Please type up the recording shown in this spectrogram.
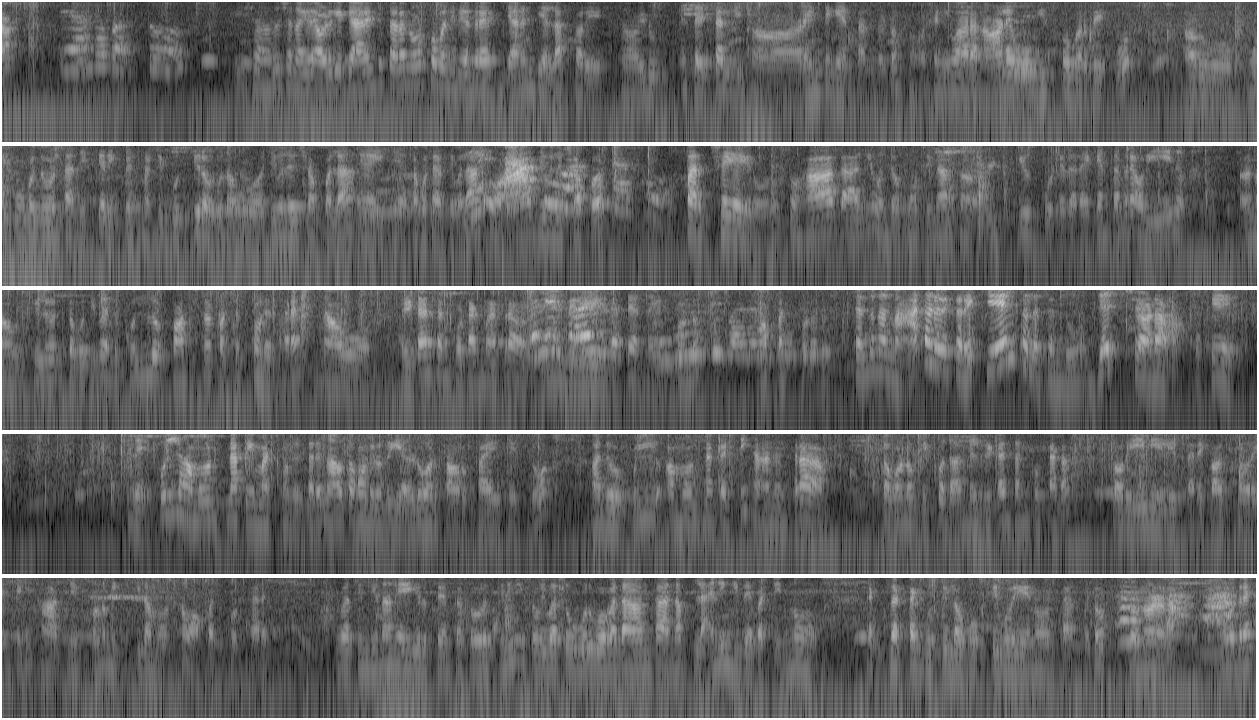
ಈ ಸರನು ಚೆನ್ನಾಗಿದೆ. ಅವಳಿಗೆ ಗ್ಯಾರಂಟಿ ಸರ ನೋಡ್ಕೊ ಬಂದಿದೆ ಅಂದರೆ ಗ್ಯಾರಂಟಿ ಅಲ್ಲ ಸಾರಿ ಇದು ಸೆಟ್ಟಲ್ಲಿ ರೆಂಟಿಗೆ ಅಂತ ಅಂದ್ಬಿಟ್ಟು. ಶನಿವಾರ ನಾಳೆ ಹೋಗಿ ಇಸ್ಕೋ ಬರಬೇಕು. ಅವರು ಊರಿಗೆ ಹೋಗೋದು ಅಂತ ಅಂದಿದ್ದಕ್ಕೆ ರಿಕ್ವೆಸ್ಟ್ ಮಾಡಿದ್ವಿ. ಗೊತ್ತಿರೋರು, ನಾವು ಜ್ಯುವೆಲರಿ ಶಾಪಲ್ಲ ಇದೆ, ತಗೋತಾ ಇರ್ತೀವಲ್ಲ ಸೊ ಆ ಜ್ಯುವೆಲರಿ ಶಾಪ್ ಪರಿಚಯ ಇರೋರು. ಸೊ ಹಾಗಾಗಿ ಒಂದು ಮೂರು ದಿನ ಎಕ್ಸ್ಕ್ಯೂಸ್ ಕೊಟ್ಟಿದ್ದಾರೆ. ಯಾಕೆಂತಂದರೆ ಅವ್ರು ಏನು ನಾವು ಡೆಲಿವರಿ ತೊಗೋತೀವಿ. ಅದು ಫುಲ್ಲು ಕಾಸ್ಟ್ನ ಕಟ್ಟಿಸ್ಕೊಂಡಿರ್ತಾರೆ. ನಾವು ರಿಟರ್ನ್ ತಂದು ಕೊಟ್ಟಾಗ ಮಾತ್ರ ಅವ್ರು ಏನು ಬೆಲೆ ಇರುತ್ತೆ ಅದನ್ನ ಇಟ್ಕೊಂಡು ವಾಪಸ್ ಕೊಡೋದು. ಚಂದು, ನಾನು ಮಾತಾಡಬೇಕಾದ್ರೆ ಕೇಳಿಸಲ್ಲ ಚಂದು. ಜಸ್ಟ್ ಶಡ ಓಕೆ ಅದೇ ಫುಲ್ ಅಮೌಂಟ್ನ ಪೇ ಮಾಡಿಸ್ಕೊಂಡಿರ್ತಾರೆ. ನಾವು ತೊಗೊಂಡಿರೋದು ಎರಡೂವರೆ ಸಾವಿರ ರೂಪಾಯಿ ಸೆಟ್ಟು ಅದು ಫುಲ್ ಅಮೌಂಟ್ನ ಕಟ್ಟಿ ಆನಂತರ ತೊಗೊಂಡೋಗ್ಬೇಕು. ಅದಾದಮೇಲೆ ರಿಟರ್ನ್ ತಂದು ಕೊಟ್ಟಾಗ ಅವ್ರು ಏನು ಹೇಳಿರ್ತಾರೆ ಕಾಸ್ಟ್ ರೆಂಟಿಗೆ ಅದನ್ನ ಇಟ್ಕೊಂಡು ಮಿಕ್ಕಿದ ಅಮೌಂಟ್ನ ವಾಪಸ್ ಕೊಡ್ತಾರೆ. ಇವತ್ತಿನ ದಿನ ಹೇಗಿರುತ್ತೆ ಅಂತ ತೋರಿಸ್ತೀನಿ. ಸೊ ಇವತ್ತು ಊರಿಗೆ ಹೋಗೋದ ಅಂತ ಅನ್ನೋ ಪ್ಲ್ಯಾನಿಂಗ್ ಇದೆ ಬಟ್ ಇನ್ನೂ ಎಕ್ಸಾಕ್ಟಾಗಿ ಗೊತ್ತಿಲ್ಲ ಹೋಗ್ತೀವೋ ಏನೋ ಅಂತ ಅಂದ್ಬಿಟ್ಟು. ಸೊ ನೋಡೋಣ. ಹೋದರೆ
